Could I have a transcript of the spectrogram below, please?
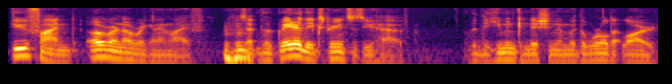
do find over and over again in life is that the greater the experiences you have with the human condition and with the world at large,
